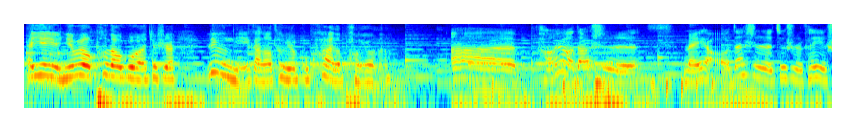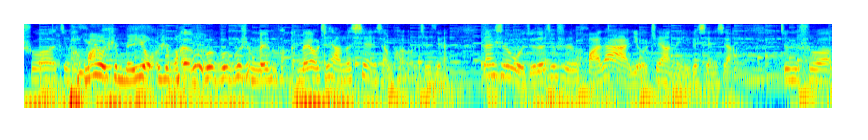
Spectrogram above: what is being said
哎，叶雨，你有没有碰到过就是令你感到特别不快的朋友呢？呃，朋友倒是没有，但是就是可以说，就是朋友是没有是吗？呃，不不不是没没有这样的现象，朋友之间。但是我觉得就是华大有这样的一个现象。就是说，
